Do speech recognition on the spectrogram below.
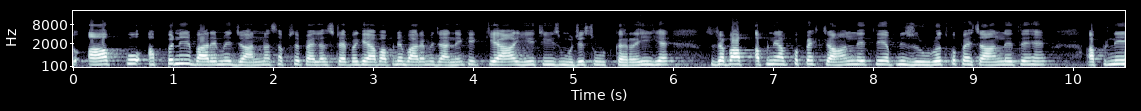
तो आपको अपने बारे में जानना सबसे पहला स्टेप है कि आप अपने बारे में जानें कि क्या ये चीज़ मुझे सूट कर रही है। तो जब आप अपने आप को पहचान लेते हैं, अपनी ज़रूरत को पहचान लेते हैं, अपने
